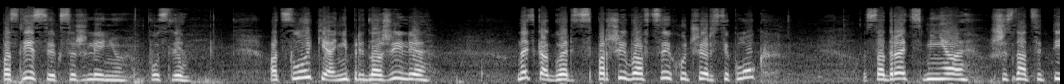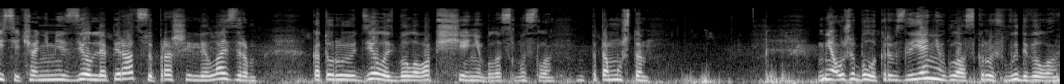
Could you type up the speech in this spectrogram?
последствия, к сожалению, после отслойки, они предложили, знаете, как говорится, с паршивой овцы хоть шерсти клок, содрать с меня 16 тысяч. Они мне сделали операцию, прошили лазером, которую делать было вообще не было смысла, потому что у меня уже было кровоизлияние в глаз, кровь выдавила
